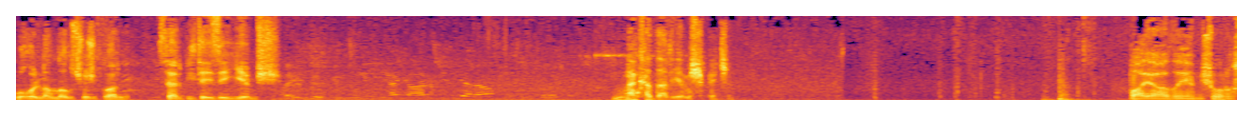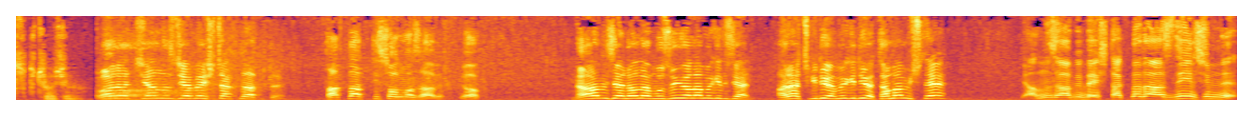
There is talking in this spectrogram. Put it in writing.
Bu Hollandalı çocuk var ya. Serpil teyzeyi yemiş. Ne kadar yemiş peki? Bayağı da yemiş orospu çocuğu. Araç yalnızca beş takla attı. Takla attıysa olmaz abi. Yok. Ne yapacaksın oğlum? Uzun yola mı gideceksin? Araç gidiyor mu gidiyor. Tamam işte. Yalnız abi beş takla da az değil şimdi.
